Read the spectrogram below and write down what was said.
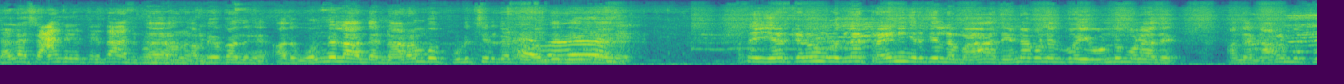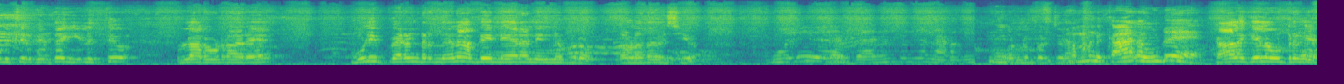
நல்லா சாயந்தரத்துக்கு தான் அதுக்கு கொடுக்கணும். அப்படி உட்காந்துங்க அது ஒண்ணு இல்ல அந்த நரம்பு பிடிச்சிருக்கிறத வந்து நீவராரு அதான் ஏற்கனவே உங்களுக்குலாம் ட்ரைனிங் இருக்கு இல்லம்மா. அது என்ன பண்ணது போய்? ஒண்ணும் பண்ணாது. அந்த நரம்பு பிடிச்சிருக்கிறத இழுத்து உள்ளார விடுறாரு. முழி பிறண்டு இருந்ததுன்னா அப்படியே நேரா நின்று போறோம் அவ்வளவுதான் விஷயம். பிரச்சனை. கம்முனு காலை விடு. காலை கீழே விட்டுருங்க.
